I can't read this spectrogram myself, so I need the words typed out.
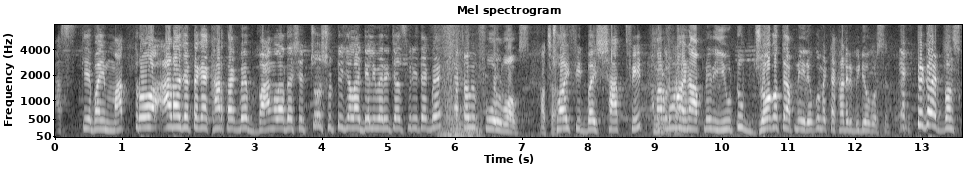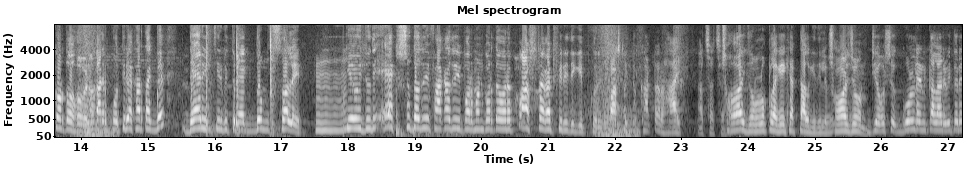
আজকে ভাই মাত্র আট হাজার টাকায় খার থাকবে বাংলাদেশের চৌষট্টি জেলায় ডেলিভারি চার্জ ফ্রি থাকবে একটা হবে ফুল বক্স। ছয় ফিট বাই সাত ফিট আমার মনে হয় না আপনি ইউটিউব জগতে আপনি এরকম একটা খাটের ভিডিও করছেন। এক টাকা অ্যাডভান্স করতে হবে না। তাদের প্রতিটা খাট থাকবে দেড় ইঞ্চির ভিতরে একদম সলিড কেউ যদি একশোটা যদি ফাঁকা দুই প্রমাণ করতে পারে পাঁচ টাকা ফ্রিতে গিফট করে দেবে। পাঁচ কিন্তু খাটটার হাইট আচ্ছা আচ্ছা। ছয় জন লোক লাগে এই খাটটা আলগি দিলে। ছয় জন। যে অবশ্যই গোল্ডেন কালার ভিতরে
